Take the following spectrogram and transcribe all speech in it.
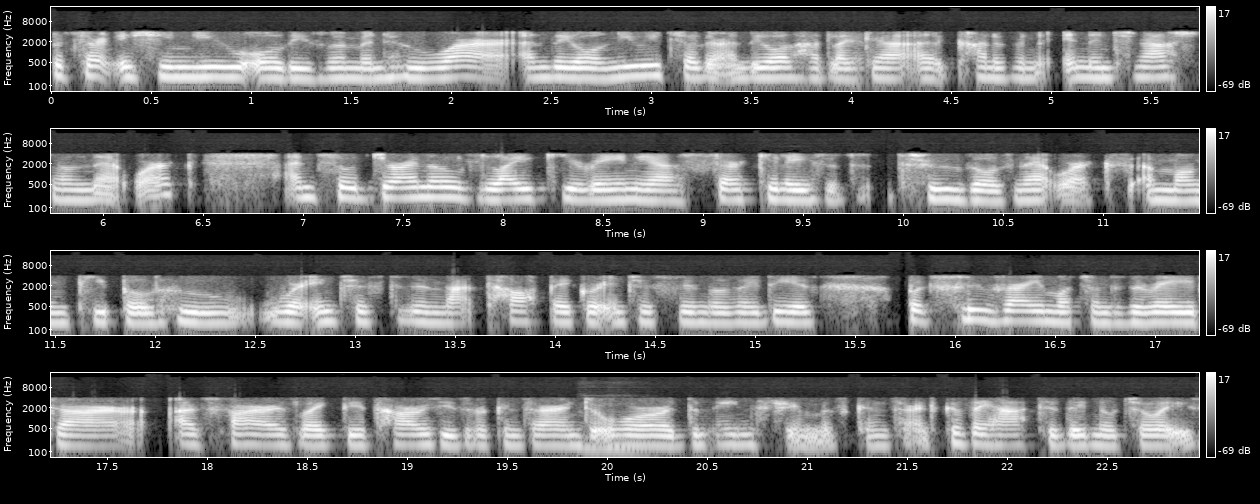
but certainly she knew all these women who were, and they all knew each other and they all had like a, a kind of an, an international network. And so journals like Urania circulated through those those networks among people who were interested in that topic or interested in those ideas, but flew very much under the radar as far as like the authorities were concerned mm. or the mainstream was concerned because they had to, they had no choice.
